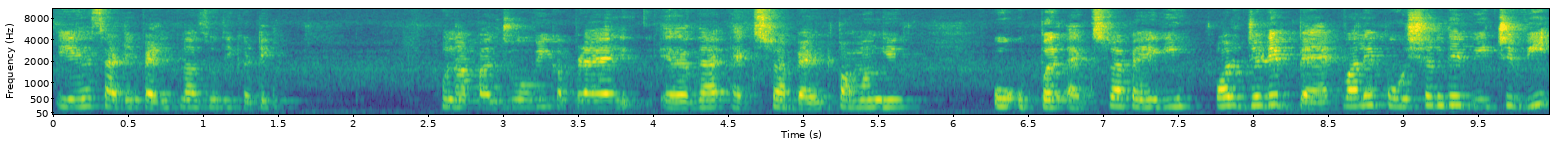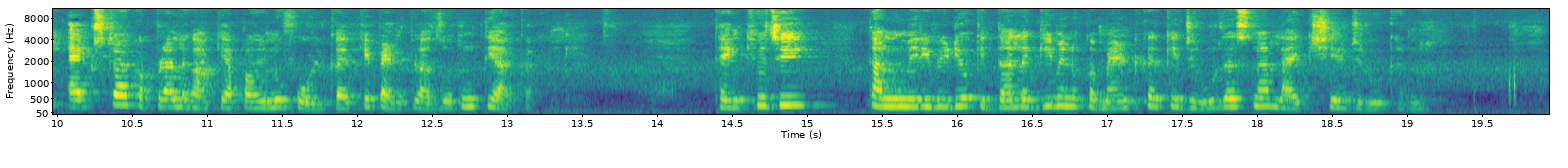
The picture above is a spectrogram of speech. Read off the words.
ਇਹ ਹੈ ਸਾਡੇ ਪੈਂਟ ਪਲਾਜ਼ੋ ਦੀ ਕਟਿੰਗ ਹੁਣ ਆਪਾਂ ਜੋ ਵੀ ਕੱਪੜਾ ਹੈ, ਇਹਦਾ ਐਕਸਟਰਾ ਬੈਲਟ ਪਾਵਾਂਗੇ। ਉਹ ਉੱਪਰ ਐਕਸਟਰਾ ਪਏਗੀ ਔਰ ਜਿਹੜੇ ਬੈਕ ਵਾਲੇ ਪੋਰਸ਼ਨ ਦੇ ਵਿੱਚ ਵੀ ਐਕਸਟਰਾ ਕੱਪੜਾ ਲਗਾ ਕੇ ਆਪਾਂ ਇਹਨੂੰ ਫੋਲਡ ਕਰਕੇ ਪੈਂਟ ਪਲਾਜ਼ੋ ਨੂੰ ਤਿਆਰ ਕਰਾਂਗੇ। ਥੈਂਕ ਯੂ ਜੀ। ਤੁਹਾਨੂੰ ਮੇਰੀ ਵੀਡੀਓ ਕਿੱਦਾਂ ਲੱਗੀ ਮੈਨੂੰ ਕਮੈਂਟ ਕਰਕੇ ਜਰੂਰ ਦੱਸਣਾ ਲਾਈਕ ਸ਼ੇਅਰ ਜਰੂਰ ਕਰਨਾ।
